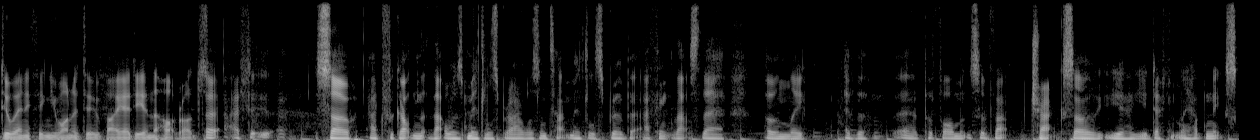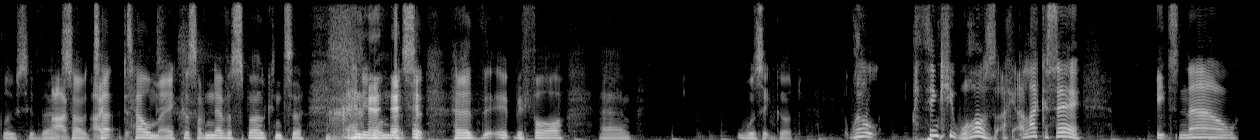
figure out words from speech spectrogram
"Do Anything You Want to Do" by Eddie and the Hot Rods. Uh, I th- so I'd forgotten that that was Middlesbrough. I wasn't at Middlesbrough, but I think that's their only ever uh, performance of that track. So yeah, you definitely had an exclusive there. I've- so I t- d- tell me, because I've never spoken to anyone that's uh, heard it before. Um, was it good? Well, I think it was. I, I- like I say, it's now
